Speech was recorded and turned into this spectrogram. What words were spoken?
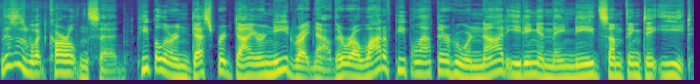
This is what Carlton said. People are in desperate, dire need right now. There are a lot of people out there who are not eating and they need something to eat.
